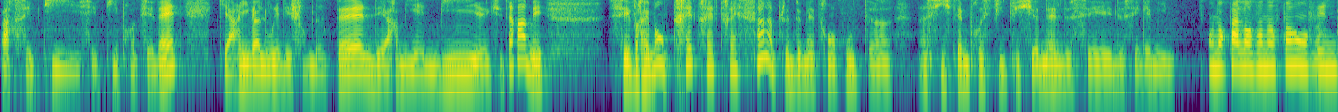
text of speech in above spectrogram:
par ces petits, ces petits proxénètes qui arrivent à louer des chambres d'hôtel, des Airbnb, etc. Mais c'est vraiment très, très, très simple de mettre en route un, système prostitutionnel de ces, de ces gamines. On en reparle dans un instant. On, fait une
